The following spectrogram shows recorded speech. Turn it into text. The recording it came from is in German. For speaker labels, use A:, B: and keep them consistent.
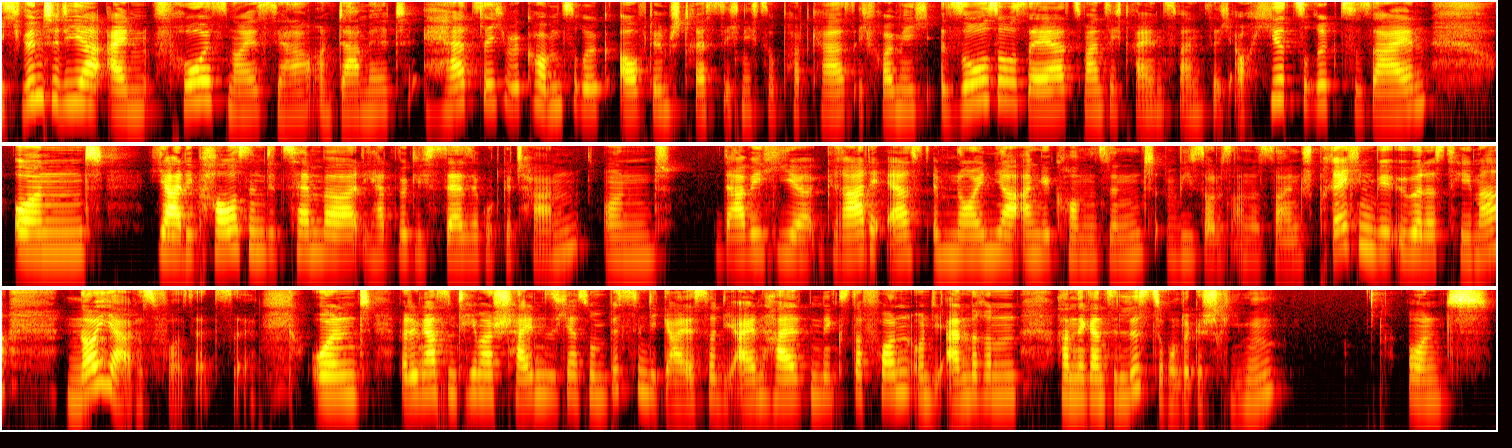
A: Ich wünsche dir ein frohes neues Jahr und damit herzlich willkommen zurück auf dem Stress dich nicht so Podcast. Ich freue mich so, so sehr, 2023 auch hier zurück zu sein. Und ja, die Pause im Dezember, die hat wirklich sehr, sehr gut getan. Und da wir hier gerade erst im neuen Jahr angekommen sind, wie soll es anders sein, sprechen wir über das Thema Neujahresvorsätze. Und bei dem ganzen Thema scheiden sich ja so ein bisschen die Geister. Die einen halten nichts davon und die anderen haben eine ganze Liste runtergeschrieben. Und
